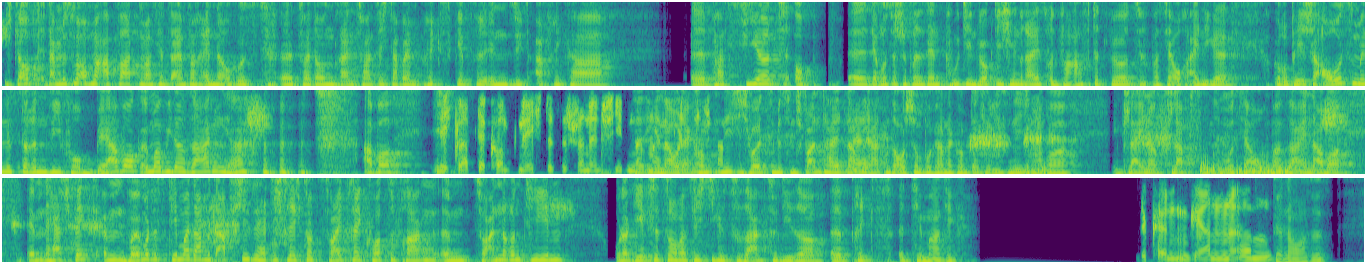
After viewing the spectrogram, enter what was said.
ich glaube, da müssen wir auch mal abwarten, was jetzt einfach Ende August äh, 2023 da beim BRICS-Gipfel in Südafrika äh, passiert, ob äh, der russische Präsident Putin wirklich hinreist und verhaftet wird, was ja auch einige europäische Außenministerinnen wie Frau Baerbock immer wieder sagen, ja. aber ich, ich glaube, der kommt nicht, das ist schon entschieden. Genau, der kommt nicht. Ich wollte es ein bisschen spannend halten, aber ja. wir hatten es auch schon im Programm, der kommt natürlich nicht, aber ein kleiner Flaps muss ja auch mal sein. Aber ähm, Herr Speck, ähm, wollen wir das Thema damit abschließen? Hätte ich vielleicht noch zwei, drei kurze Fragen ähm, zu anderen Themen. Oder gäbe es jetzt noch was Wichtiges zu sagen zu dieser äh, BRICS-Thematik? Wir können gern. Ähm, genau.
